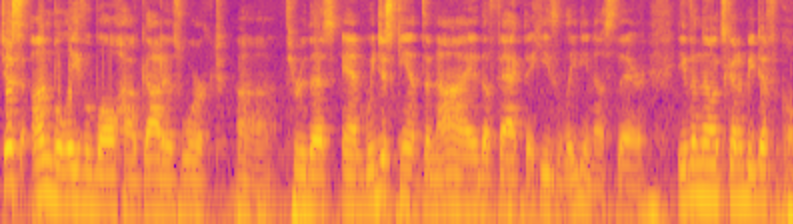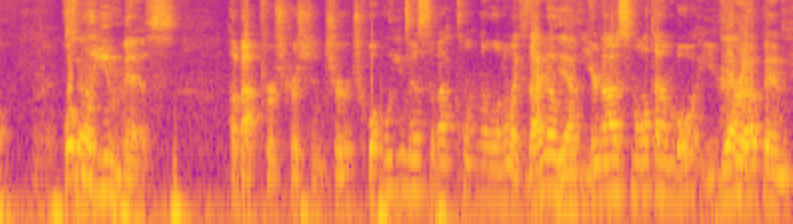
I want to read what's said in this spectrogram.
just unbelievable how God has worked uh, through this, and we just can't deny the fact that He's leading us there, even though it's going to be difficult. What So- will you miss about First Christian Church? What will you miss about Clinton, Illinois? Because I know Yeah. you're not a small town boy. You Yeah. grew up in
